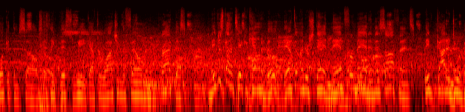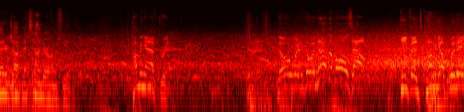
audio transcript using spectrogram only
look at themselves, I think, this week after watching the film and in practice. And they just got to take accountability. They have to understand, man for man in this offense, they've got to do a better job next time they're on the field. Coming after it. Nowhere to go, and now the ball's out. Defense coming up with a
